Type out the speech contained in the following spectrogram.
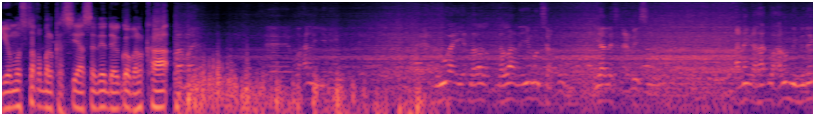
iyo mustaqbalka siyaasadeed ee gobolka. Anaga had waxaan u nimiday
